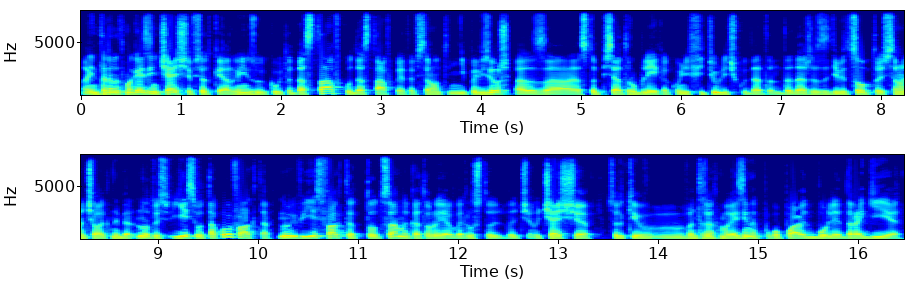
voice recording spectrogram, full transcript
интернет-магазин чаще все-таки организует какую-то доставку. Доставка это все равно ты не повезешь э, за 150 рублей какую-нибудь фитюлечку, да, да даже за 900, то есть все равно человек набирает. Ну, то есть есть вот такой фактор. Ну, и есть фактор тот самый, который я говорил, что чаще все-таки в интернет-магазине магазинах покупают более дорогие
